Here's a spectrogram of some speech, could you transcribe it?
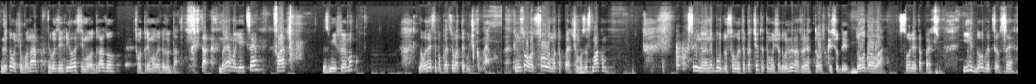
для того, щоб вона розігрілася і ми одразу отримали результат. Так, беремо яйце, фарш, змішуємо. Доведеться попрацювати ручками. Крім того, солимо та перчимо за смаком. Сильно я не буду солити перчити, тому що дружина вже трошки сюди додала солі та перцю. І добре це все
